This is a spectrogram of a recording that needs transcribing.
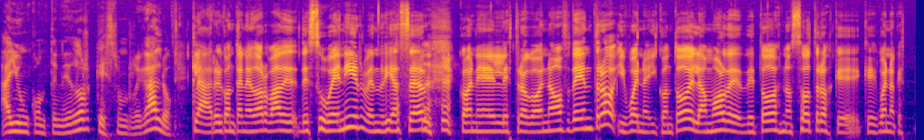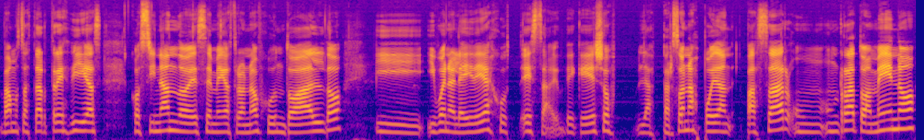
hay un contenedor que es un regalo. Claro, el contenedor va de, souvenir, vendría a ser con el estrogonoff dentro y bueno, y con todo el amor de, todos nosotros que, que, bueno, que vamos a estar tres días cocinando ese mega estrogonoff junto a Aldo. Y, y bueno, la idea es esa, de que ellos las personas puedan pasar un, rato ameno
